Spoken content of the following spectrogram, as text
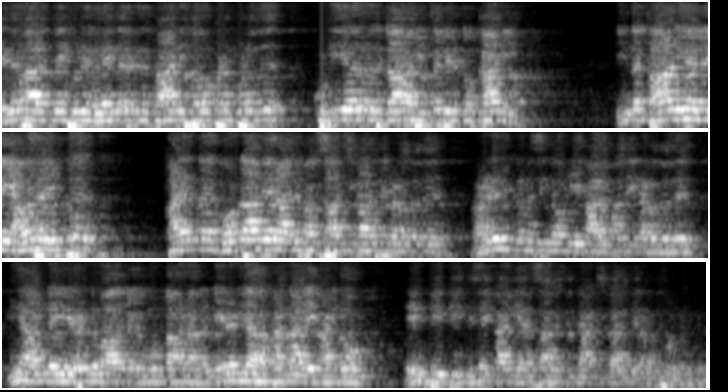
எதிர்காலத்தில் எங்களுடைய இளைஞருக்கு காணி தேவைப்படும் பொழுது குடியேறுவதற்காக மிச்சம் இருக்கும் காணி. இந்த காணிகளை அவகரிப்பு கடந்த கோட்டாபய ராஜபக்ச ஆட்சி காலத்தில் நடந்தது ரணில் விக்ரமசிங்கவுடைய காலப்பாதையில் நடந்தது. மிக அண்மையில் இரண்டு மாதங்களுக்கு முன்பாக நாங்கள் நேரடியாக கண்ணாலே கண்டோம் என்பிபி திசை காட்டி அரசாங்கத்தின் ஆட்சி காலத்தில் நடந்து கொண்டிருக்கிறது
